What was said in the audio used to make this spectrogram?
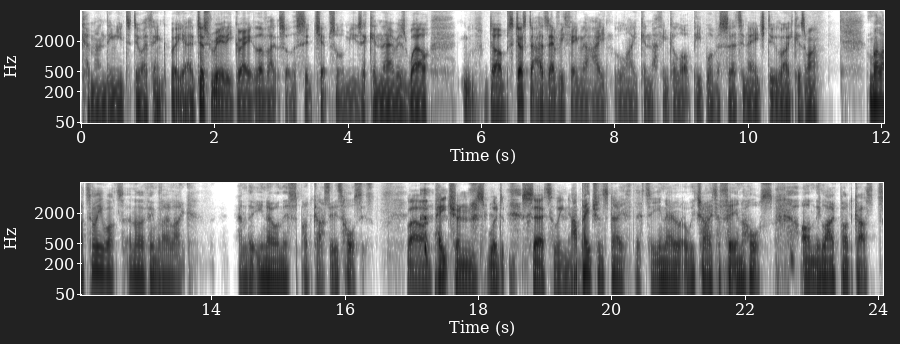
commanding you to do, I think. But yeah, just really great. Love like sort of the SID chip sort of music in there as well. Dubs just has everything that I like, and I think a lot of people of a certain age do like as well. Well, I'll tell you what, another thing that I like and that you know on this podcast, it is horses. Well, our patrons would certainly know. Our patrons know that, you know, we try to fit in a horse on the live podcast.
